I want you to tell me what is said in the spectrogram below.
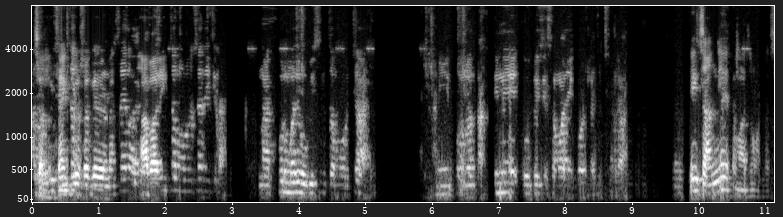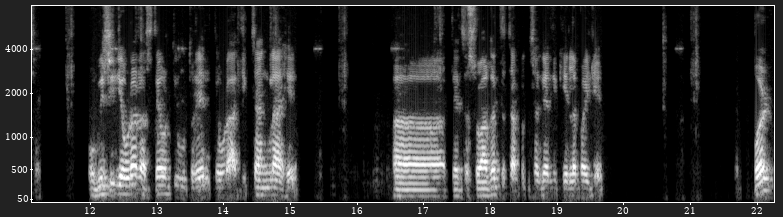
चला थँक्यू आभारी. मोर्चा देखील आहे. नागपूरमध्ये ओबीसीचा मोर्चा आहे. आणि पूर्ण ताकदीने ओबीसी समाज एकवटण्याची चित्र आहे. ते चांगलं आहे माझं म्हणणं साहेब. ओबीसी जेवढा रस्त्यावरती उतरेल तेवढं अधिक चांगलं आहे. त्याचं स्वागतच आपण सगळ्यांनी केलं पाहिजे. पण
